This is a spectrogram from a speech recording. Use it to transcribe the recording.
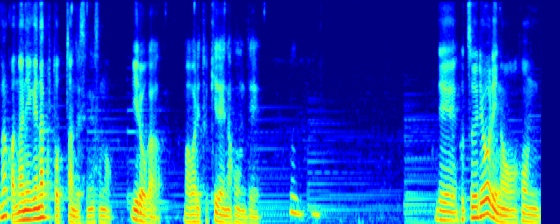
なんか何気なく撮ったんですねその色が割と綺麗な本で。うんで普通料理の本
